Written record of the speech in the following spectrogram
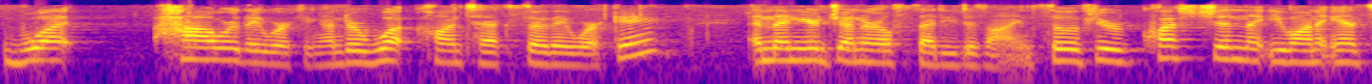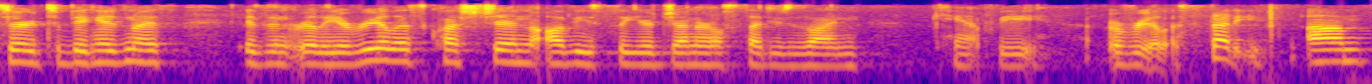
what, how are they working? Under what context are they working? And then your general study design. So if your question that you want to answer to begin with isn't really a realist question, obviously your general study design can't be a realist study. Um,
